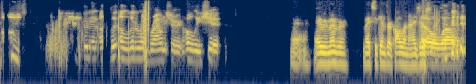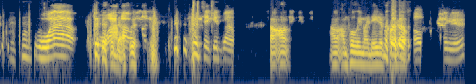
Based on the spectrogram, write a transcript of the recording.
Dude, a, a, literal brown shirt. Holy shit. Yeah. Hey, remember, Mexicans are colonizers. Oh, wow. wow. Wow. Take it down. Uh, I'm, I'm pulling my native card out. oh, fuck out of here!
